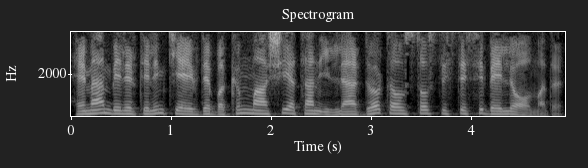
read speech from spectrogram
Hemen belirtelim ki evde bakım maaşı yatan iller 4 Ağustos listesi belli olmadı.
